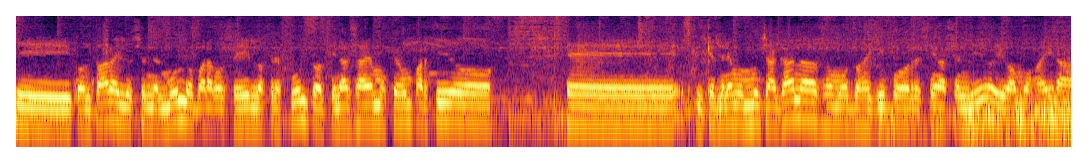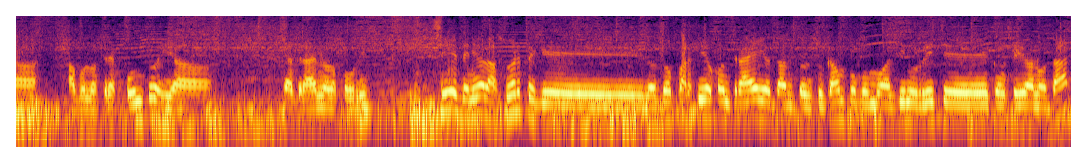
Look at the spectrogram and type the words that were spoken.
y con toda la ilusión del mundo para conseguir los tres puntos. Al final sabemos que es un partido eh, que tenemos muchas ganas, somos dos equipos recién ascendidos y vamos a ir a, por los tres puntos y a, traernos los favoritos. Sí, he tenido la suerte que los dos partidos contra ellos, tanto en su campo como aquí en Urrich, he conseguido anotar.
